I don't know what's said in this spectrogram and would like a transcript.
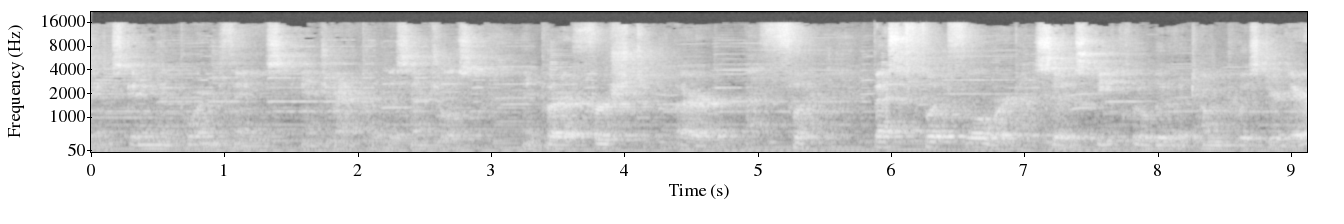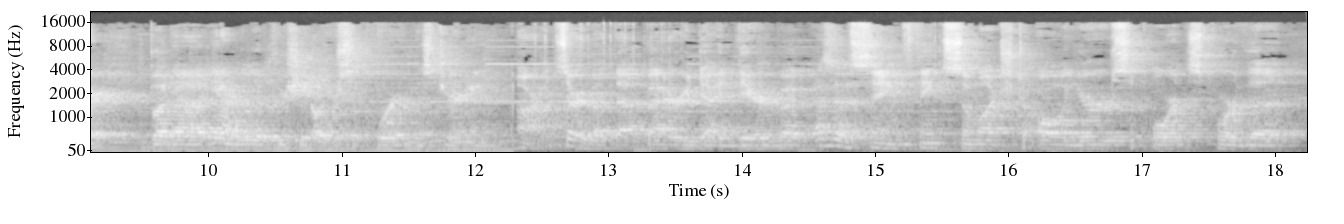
things, getting the important things, and trying to put the essentials and put our first, our foot, best foot forward, so to speak. A little bit of a tongue twister there. But uh, yeah, I really appreciate all your support in this journey. All right, sorry about that. Battery died there. But as I was saying, thanks so much to all your support, support of the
